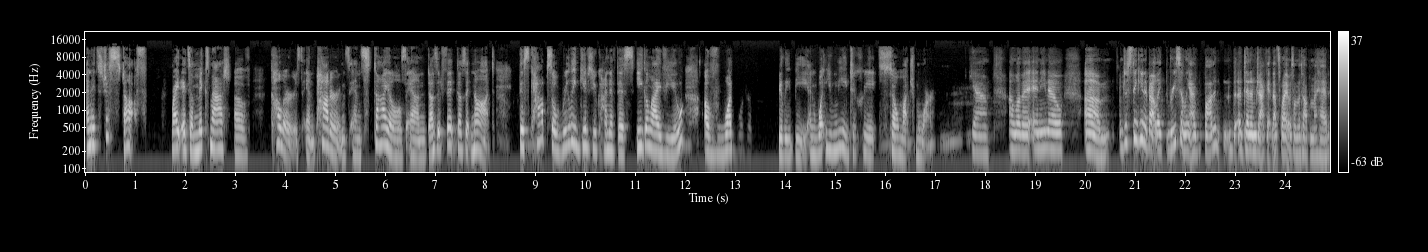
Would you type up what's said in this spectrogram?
and it's just stuff right? It's a mix mash of colors and patterns and styles and does it fit, does it not? This capsule really gives you kind of this eagle eye view of what wardrobe really be and what you need to create so much more. Yeah, I love it. And you know, um, I'm just thinking about like recently I bought a, a, denim jacket. That's why it was on the top of my head.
